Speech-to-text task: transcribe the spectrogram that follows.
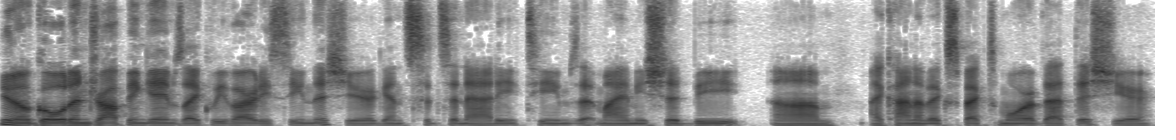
you know Golden dropping games like we've already seen this year against Cincinnati teams that Miami should beat. Um, I kind of expect more of that this year.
